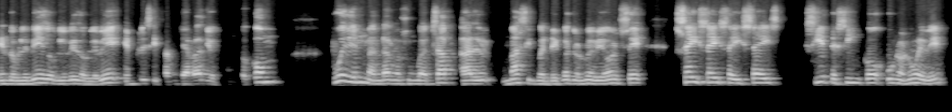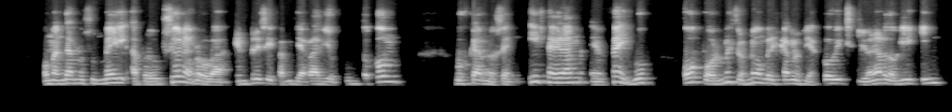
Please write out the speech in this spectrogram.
en www.empresaifamiliaradio.com. Pueden mandarnos un WhatsApp al más 54911 6666 7519 o mandarnos un mail a producción arroba buscarnos en Instagram, en Facebook o por nuestros nombres, Carlos Liaskovich, Leonardo Glickin,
